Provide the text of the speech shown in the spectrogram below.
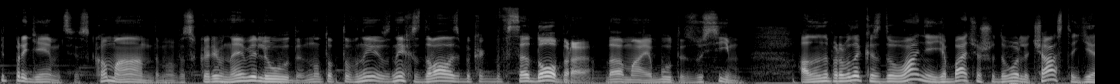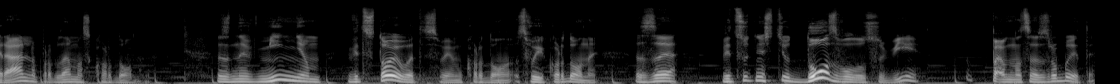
підприємці з командами, високорівневі люди. Ну тобто, в них, з них здавалось би, як би все добре, да, має бути з усім. Але на превелике здивування, я бачу, що доволі часто є реальна проблема з кордонами, з невмінням відстоювати своїм кордон, свої кордони, з відсутністю дозволу собі, певно, це зробити.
